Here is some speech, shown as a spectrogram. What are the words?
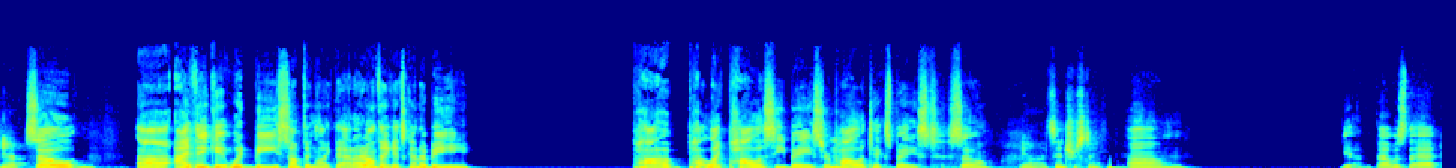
Yeah. So, uh, I think it would be something like that. I don't think it's going to be po- po- like policy based or politics based. So, Yeah, that's interesting. um, yeah, that was that.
